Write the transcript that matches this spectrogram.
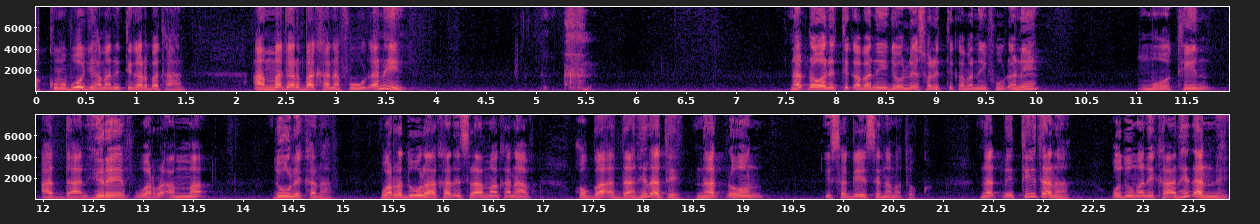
akkuma boojihamanitti garba tahan amma garba kana fuudhanii nadho walitti qabanii ijoollees walitti qabanii fuudhanii mootiin addaan hireef warra amma duule kanaaf warra duulaa kan islaamaa kanaaf hoggaa addaan hirate nadhoon isa geesse nama tokko nadhittii tana oduma nikaan hidhanne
